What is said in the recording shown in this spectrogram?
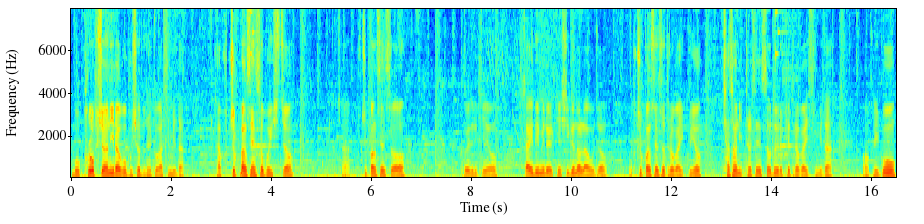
뭐 풀옵션이라고 보셔도 될 것 같습니다. 자, 후축방 센서 보이시죠? 자, 후축방 센서 보여드릴게요. 사이드 미러 이렇게 시그널 나오죠? 후축방 센서 들어가 있고요. 차선 이탈 센서도 이렇게 들어가 있습니다. 어, 그리고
